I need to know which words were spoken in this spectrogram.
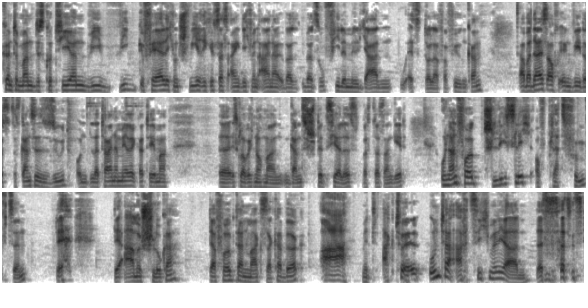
könnte man diskutieren, wie, wie gefährlich und schwierig ist das eigentlich, wenn einer über, über so viele Milliarden US-Dollar verfügen kann. Aber da ist auch irgendwie das, das ganze Süd- und Lateinamerika-Thema äh, ist, glaube ich, nochmal ein ganz spezielles, was das angeht. Und dann folgt schließlich auf Platz 15 der, der arme Schlucker. Da folgt dann Mark Zuckerberg. Ah, mit aktuell unter 80 Milliarden. Das ist, das ist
